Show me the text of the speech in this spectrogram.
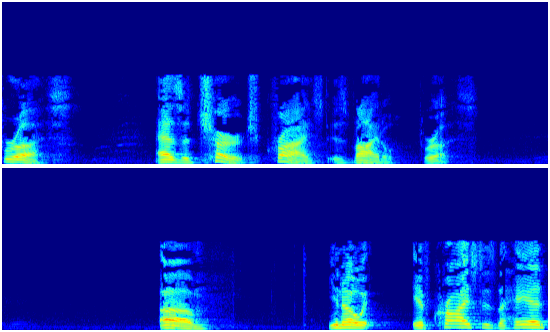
for us, as a church, Christ is vital for us. Um, you know, if Christ is the head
